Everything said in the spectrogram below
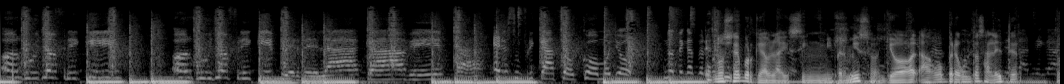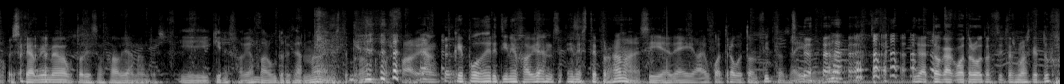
orgullo friki, orgullo friki, no. No sé por qué habláis sin mi permiso. Yo hago preguntas al éter. Es que a mí me autoriza Fabián antes. ¿Y quién es Fabián para autorizar nada en este programa? Pues Fabián. ¿Qué poder tiene Fabián en este programa? Si hay cuatro botoncitos ahí. ¿verdad? Ya toca cuatro botoncitos más que tú.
